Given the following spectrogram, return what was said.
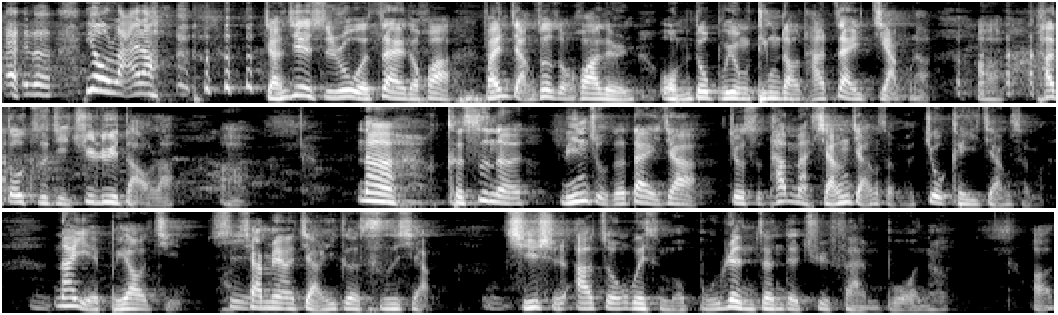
来了，又来了。蒋介石如果在的话，凡讲这种话的人，我们都不用听到他再讲了啊，他都自己去绿岛了啊。那可是呢，民主的代价就是他们想讲什么就可以讲什么，那也不要紧。是，下面要讲一个思想，其实阿忠为什么不认真的去反驳呢？啊，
